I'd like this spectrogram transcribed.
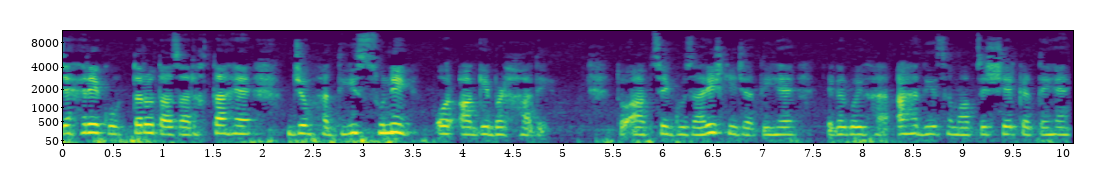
चेहरे को तरोताज़ा रखता है, जो हदीस सुने और आगे बढ़ा दे। तो आपसे गुजारिश की जाती है अगर कोई अहदीस हम आपसे शेयर करते हैं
